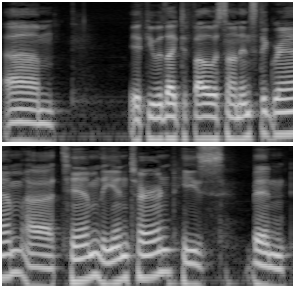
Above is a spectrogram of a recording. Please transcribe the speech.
Um, if you would like to follow us on Instagram, uh, Tim, the intern, he's been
